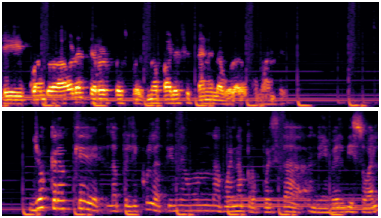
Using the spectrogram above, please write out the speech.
eh, cuando ahora el terror pues, pues no parece tan elaborado como antes. Yo creo que la película tiene una buena propuesta a nivel visual.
